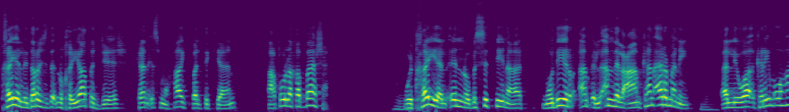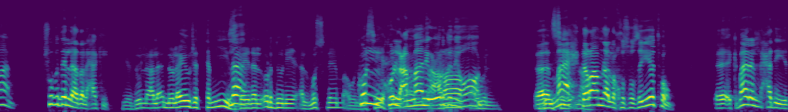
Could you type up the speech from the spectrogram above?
تخيل لدرجة أنه خياط الجيش كان اسمه هايك بلتكيان أعطوه لقب باشا وتخيل أنه بالستينات مدير أم الأمن العام كان أرمني. نعم. اللواء كريم أوهان شو بدل هذا الحكي يدل على أنه لا يوجد تمييز لا. بين الأردني المسلم أو كل- المسيحي كل عماني أو هون. آه، مع نعم. احترامنا لخصوصيتهم آه، إكمال الحديث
